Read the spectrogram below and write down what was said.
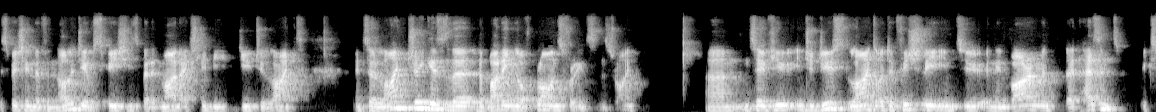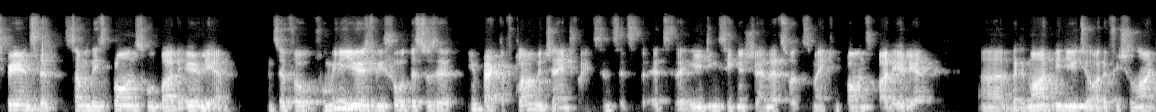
especially in the phenology of species, but it might actually be due to light. And so light triggers the, the budding of plants, for instance, right? Um, and so if you introduce light artificially into an environment that hasn't experienced it, some of these plants will bud earlier. And so for, for many years, we thought this was an impact of climate change, for instance. It's the, it's the heating signature, and that's what's making plants bud earlier. Uh, but it might be due to artificial light.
